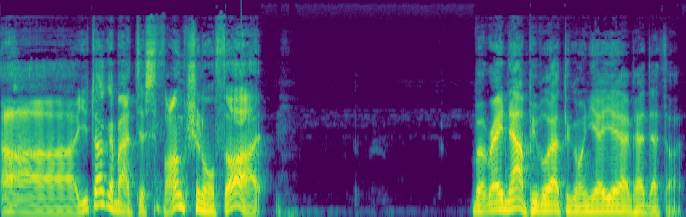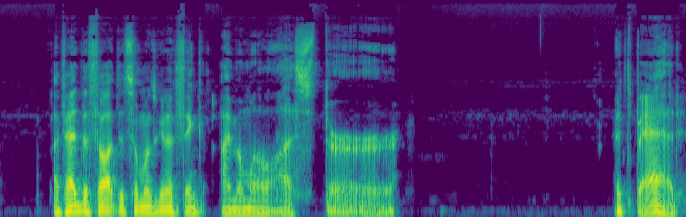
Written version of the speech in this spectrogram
Uh, you talk about dysfunctional thought. But right now, people are out there going, yeah, yeah, I've had that thought. I've had the thought that someone's going to think I'm a molester. It's bad.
